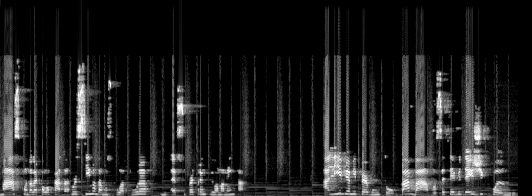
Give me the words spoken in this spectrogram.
Mas quando ela é colocada por cima da musculatura, é super tranquilo amamentar. A Lívia me perguntou: Babá, você teve desde quando?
